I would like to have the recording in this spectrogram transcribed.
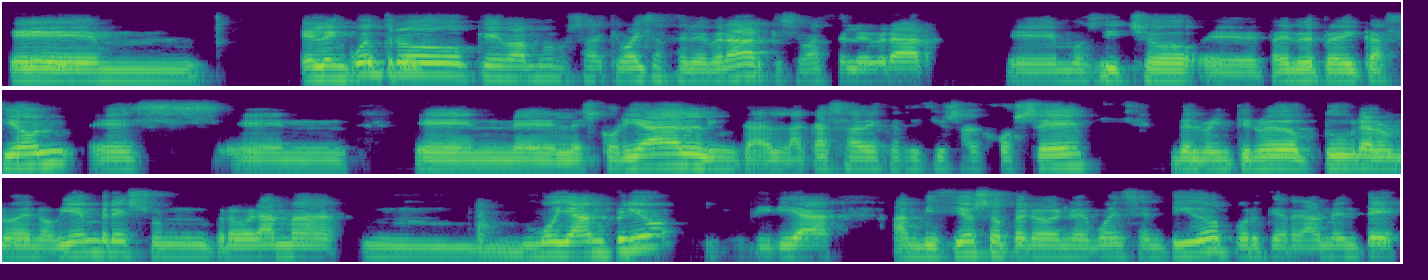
Em, el encuentro que, vamos a, que vais a celebrar, que se va a celebrar, eh, hemos dicho, taller de predicación, es en, el Escorial, en, la Casa de Ejercicio San José, del 29 de octubre al 1 de noviembre. Es un programa mm, muy amplio, diría ambicioso, pero en el buen sentido, porque realmente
